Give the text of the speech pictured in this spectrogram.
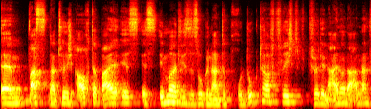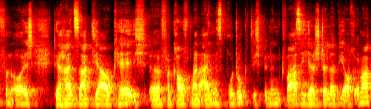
Ähm, was natürlich auch dabei ist, ist immer diese sogenannte Produkthaftpflicht für den einen oder anderen von euch, der halt sagt, ja, okay, ich äh, verkaufe mein eigenes Produkt, ich bin ein quasi Hersteller, wie auch immer.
